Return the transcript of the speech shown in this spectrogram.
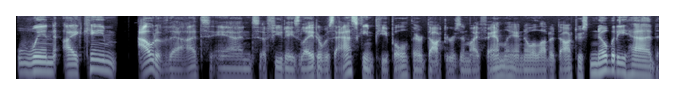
when I came out of that and a few days later was asking people there are doctors in my family i know a lot of doctors nobody had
